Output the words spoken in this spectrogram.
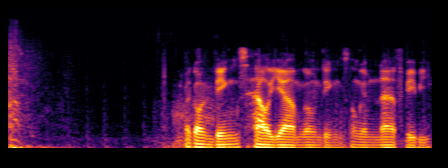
Am I going dings? Hell yeah, I'm going dings. Don't give him an baby.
